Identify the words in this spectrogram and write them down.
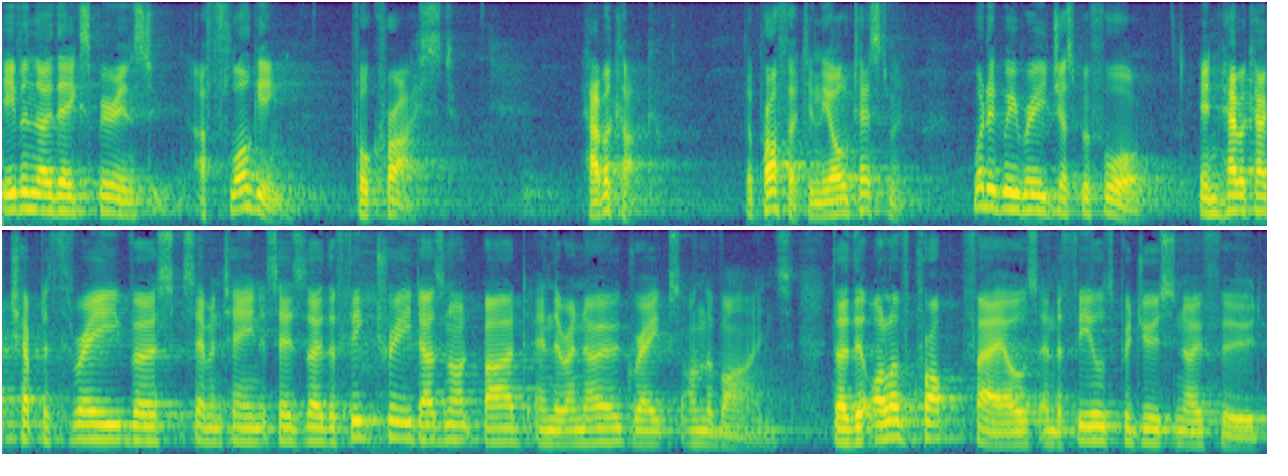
even though they experienced a flogging for Christ. Habakkuk, the prophet in the Old Testament. What did we read just before? In Habakkuk chapter 3, verse 17, it says, Though the fig tree does not bud and there are no grapes on the vines, though the olive crop fails and the fields produce no food,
